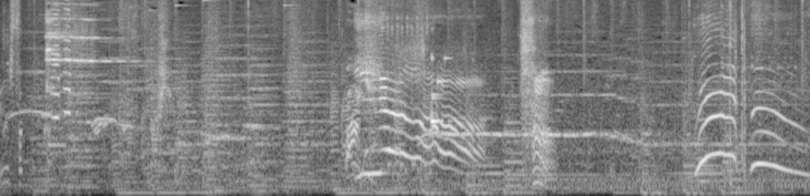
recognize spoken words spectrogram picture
Two turns for. Yeah! Huh. Woohoo!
